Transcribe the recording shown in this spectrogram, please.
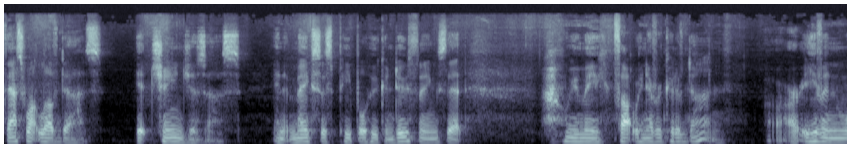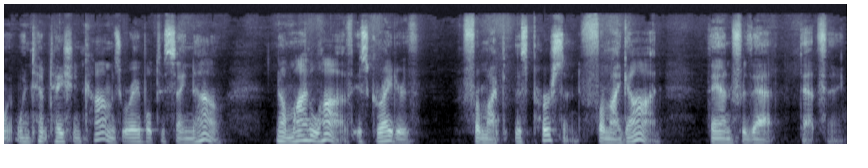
That's what love does. It changes us, and it makes us people who can do things that we may thought we never could have done, or even when temptation comes, we're able to say no. No, my love is greater for my this person, for my God, than for that that thing.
